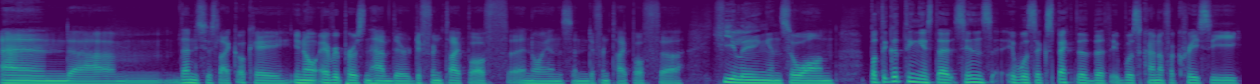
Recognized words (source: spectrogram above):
and um, then it's just like okay you know every person have their different type of annoyance and different type of uh, healing and so on. But the good thing is that since it was expected that it was kind of a crazy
